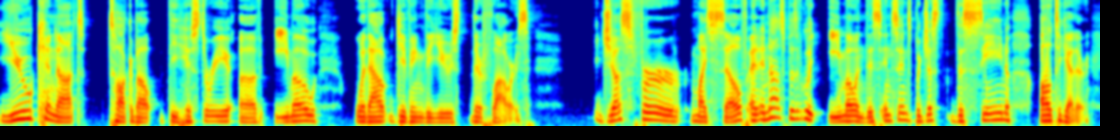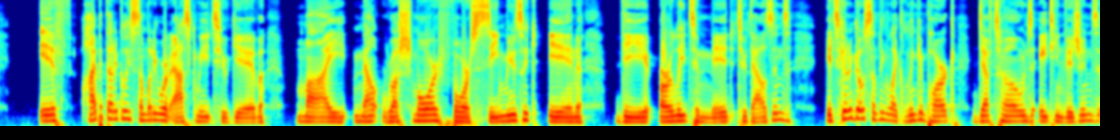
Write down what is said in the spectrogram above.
You cannot talk about the history of emo without giving the used their flowers. Just for myself, and, and not specifically emo in this instance, but just the scene altogether. If hypothetically somebody were to ask me to give my Mount Rushmore for scene music in the early to mid 2000s, it's gonna go something like Linkin Park, Deftones, 18 Visions,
